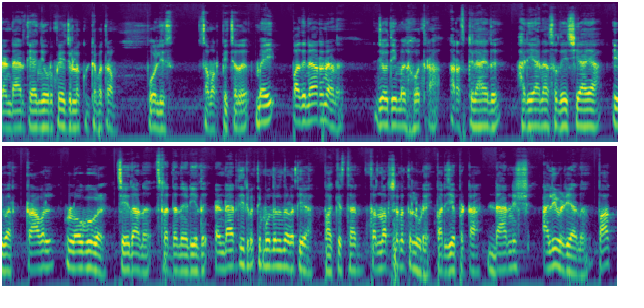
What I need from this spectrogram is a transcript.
രണ്ടായിരത്തി അഞ്ഞൂറ് പേജുള്ള കുറ്റപത്രം പോലീസ് സമർപ്പിച്ചത്. മെയ് പതിനാറിനാണ് ജ്യോതി മൽഹോത്ര അറസ്റ്റിലായത്. ഹരിയാന സ്വദേശിയായ ഇവർ ട്രാവൽ വ്ളോഗുകൾ ചെയ്താണ് ശ്രദ്ധ നേടിയത്. രണ്ടായിരത്തി ഇരുപത്തി മൂന്നിൽ നടത്തിയ പാകിസ്ഥാൻ സന്ദർശനത്തിലൂടെ പരിചയപ്പെട്ട ഡാനിഷ് അലി വഴിയാണ് പാക്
